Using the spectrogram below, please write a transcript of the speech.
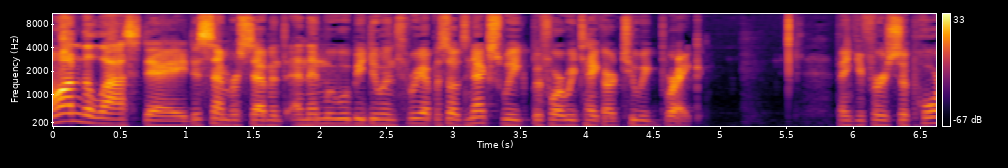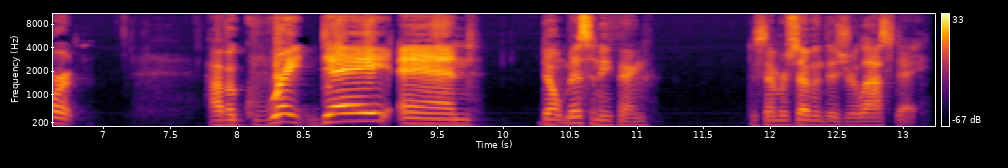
on the last day, December 7th, and then we will be doing three episodes next week before we take our two week break. Thank you for your support. Have a great day, and don't miss anything. December 7th is your last day.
